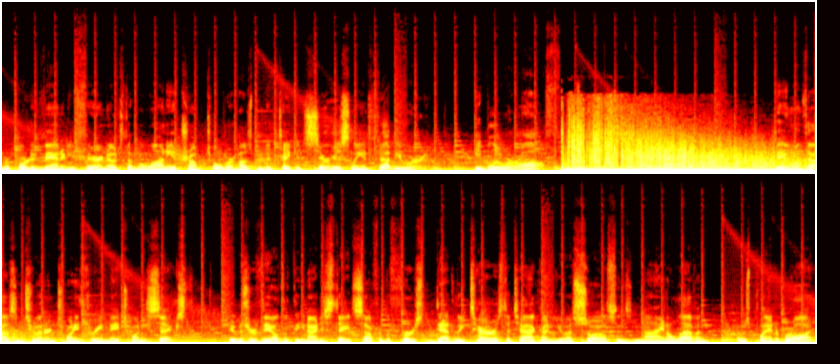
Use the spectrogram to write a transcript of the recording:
Reported Vanity Fair notes that Melania Trump told her husband to take it seriously in February. He blew her off. Day 1223, May 26th. It was revealed that the United States suffered the first deadly terrorist attack on U.S. soil since 9 11 that was planned abroad.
